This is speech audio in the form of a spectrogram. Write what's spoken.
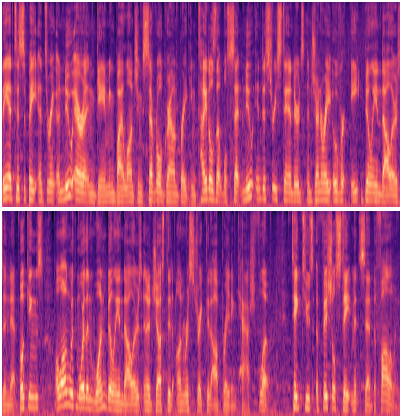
They anticipate entering a new era in gaming by launching several groundbreaking titles that will set new industry standards and generate over $8 billion in net bookings, along with more than $1 billion in adjusted unrestricted operating cash flow. Take Two's official statement said the following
